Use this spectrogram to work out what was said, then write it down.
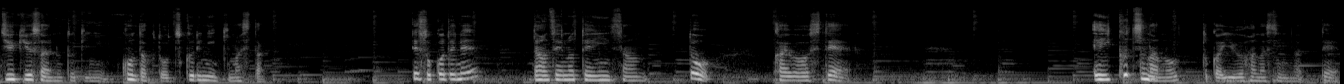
19歳の時にコンタクトを作りに行きましたでそこでね男性の店員さんと会話をして「えいくつなの?」とかいう話になって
